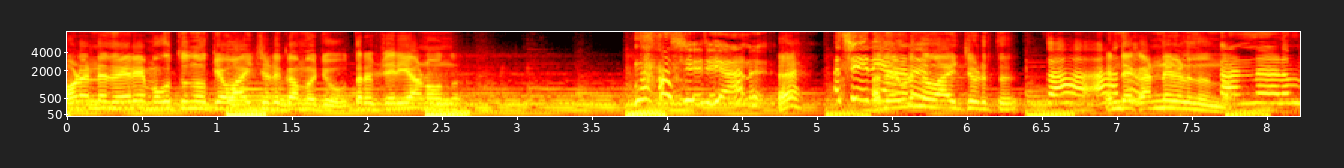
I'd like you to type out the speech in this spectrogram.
ഓൾ എന്നെ നേരെ മുഖത്ത് നോക്കിയാ വായിച്ചെടുക്കാൻ പറ്റുമോ ഉത്തരം ശരിയാണോ എന്ന്? ശരിയാണ്. എവിടുന്ന് വായിച്ചെടുത്ത്? എന്റെ കണ്ണുകളിൽ നിന്ന്? കണ്ണുകളും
